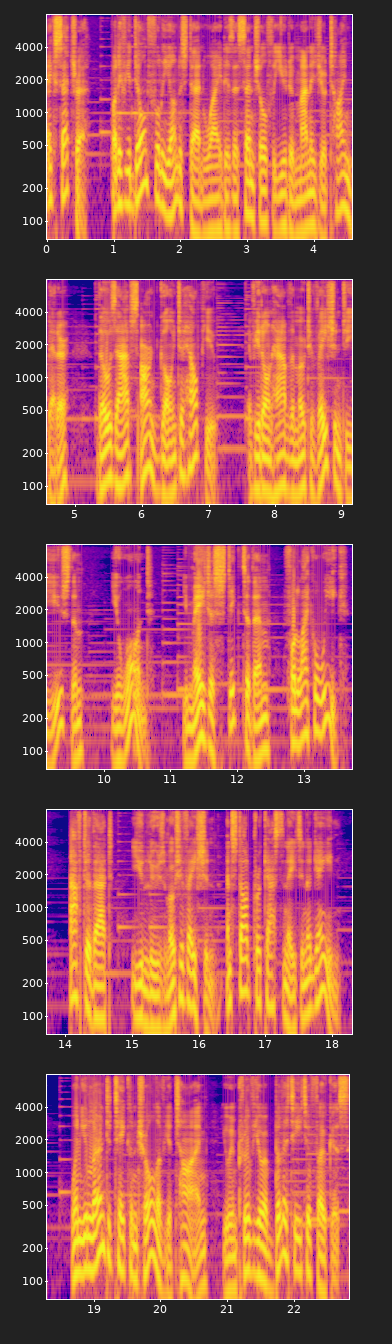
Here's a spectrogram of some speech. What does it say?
etc. But if you don't fully understand why it is essential for you to manage your time better, those apps aren't going to help you. If you don't have the motivation to use them, you won't. You may just stick to them for like a week. After that, you lose motivation and start procrastinating again. When you learn to take control of your time, you improve your ability to focus,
